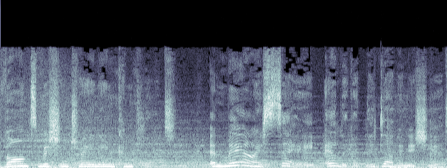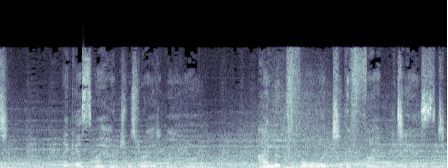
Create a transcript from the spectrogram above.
Advanced mission training complete. And may I say, elegantly done, Initiate. I guess my hunch was right about you. I look forward to the final test.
